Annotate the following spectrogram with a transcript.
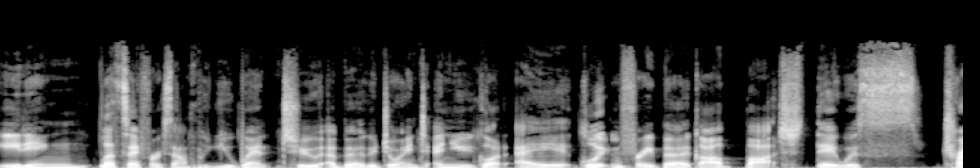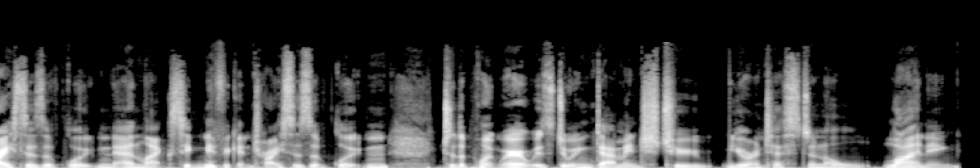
eating, let's say, for example, you went to a burger joint and you got a gluten free burger, but there was traces of gluten and like significant traces of gluten to the point where it was doing damage to your intestinal lining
